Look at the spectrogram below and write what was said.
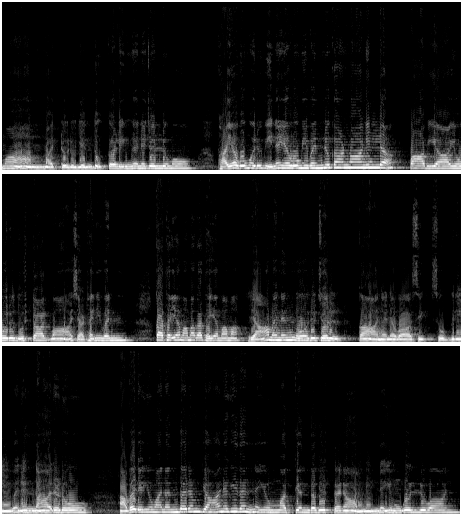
മാം മറ്റൊരു ജന്തുക്കളിങ്ങനെ ചൊല്ലുമോ? ഭയവും ഒരു വിനയവും ഇവന്നു കാണാനില്ല. പാപിയായൊരു ദുഷ്ടാത്മാ ശഠനിവൻ. കഥയ മമ കഥയ മമ രാമനെന്നൊരു ചൊൽ കാനനവാസി സുഗ്രീവനെന്നാരടോ? അവരെയും അനന്തരം ജാനകി തന്നെയും അത്യന്ത ദുഷ്ടനാം നിന്നെയും കൊല്ലുവാൻ.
